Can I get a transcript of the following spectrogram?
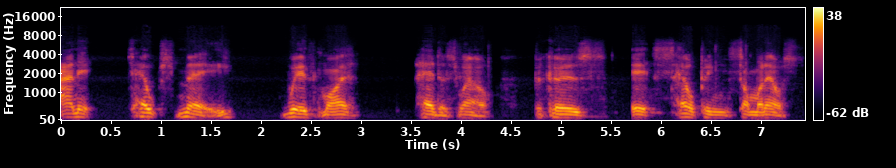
and it helps me with my head as well because it's helping someone else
